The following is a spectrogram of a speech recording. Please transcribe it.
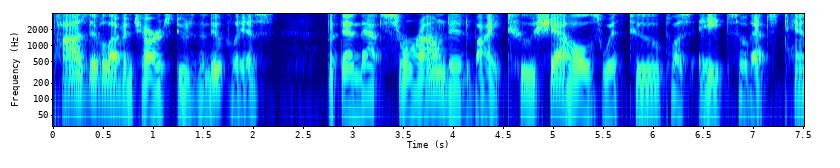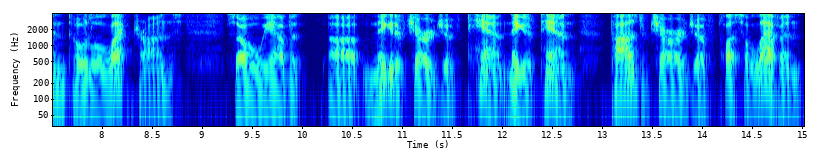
positive 11 charge due to the nucleus, but then that's surrounded by two shells with 2 plus 8, so that's 10 total electrons. So we have a uh, negative charge of 10, negative 10, positive charge of plus 11,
